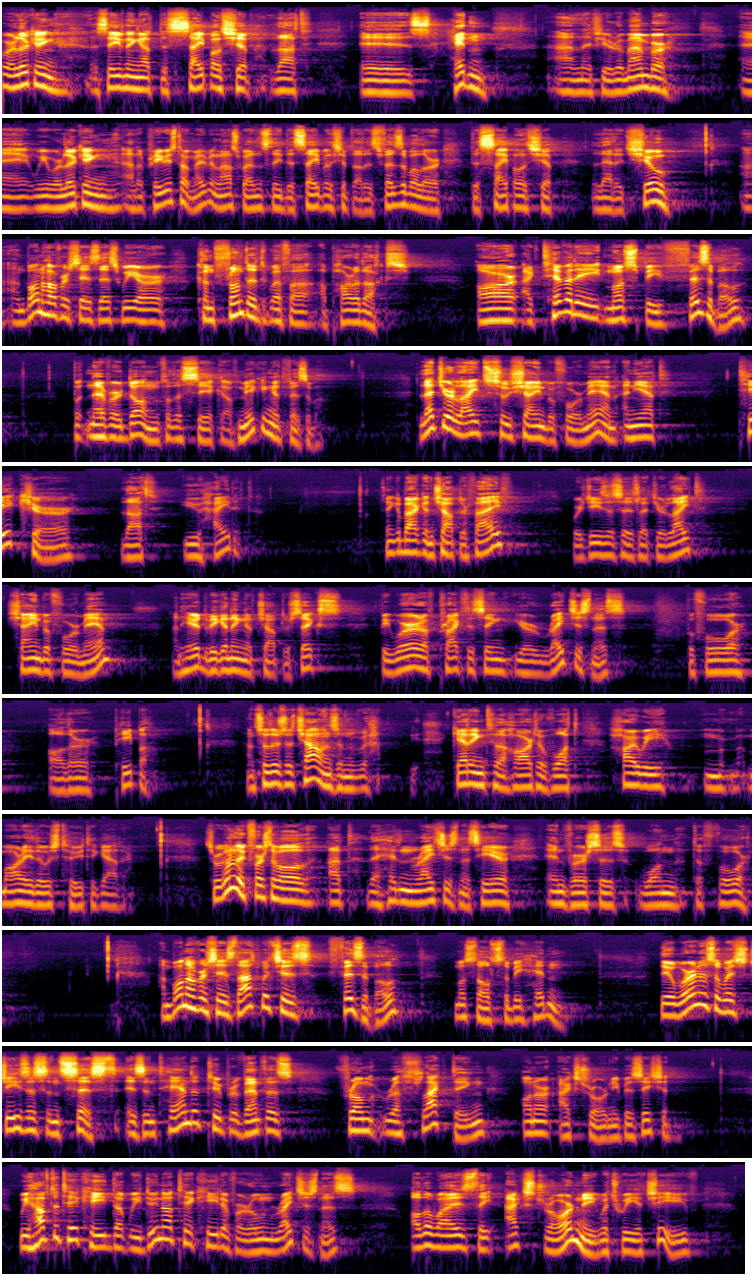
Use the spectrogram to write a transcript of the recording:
We're looking this evening at discipleship that is hidden. And if you remember, uh, we were looking at a previous talk, maybe last Wednesday, discipleship that is visible or discipleship let it show. And Bonhoeffer says this we are confronted with a, a paradox. Our activity must be visible, but never done for the sake of making it visible. Let your light so shine before men, and yet take care that you hide it. Think back in chapter 5, where Jesus says, Let your light shine before men. And here at the beginning of chapter 6, beware of practicing your righteousness before other people. And so there's a challenge in getting to the heart of what, how we marry those two together. So we're going to look first of all at the hidden righteousness here in verses 1 to 4. And Bonhoeffer says that which is visible must also be hidden. The awareness of which Jesus insists is intended to prevent us from reflecting on our extraordinary position. We have to take heed that we do not take heed of our own righteousness, otherwise, the extraordinary which we achieve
